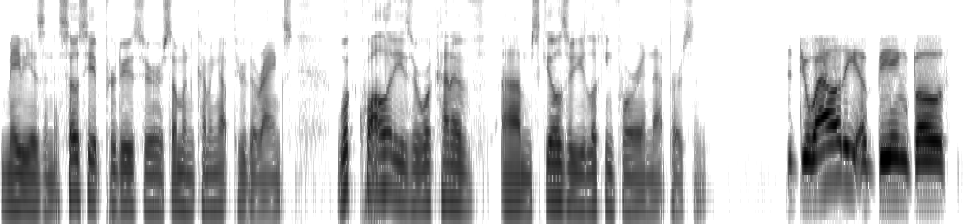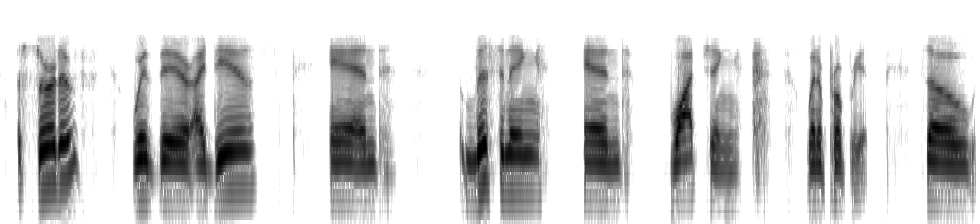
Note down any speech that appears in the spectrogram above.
maybe is an associate producer or someone coming up through the ranks, what qualities or what kind of um, skills are you looking for in that person? The duality of being both assertive with their ideas and listening and watching when appropriate. So,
